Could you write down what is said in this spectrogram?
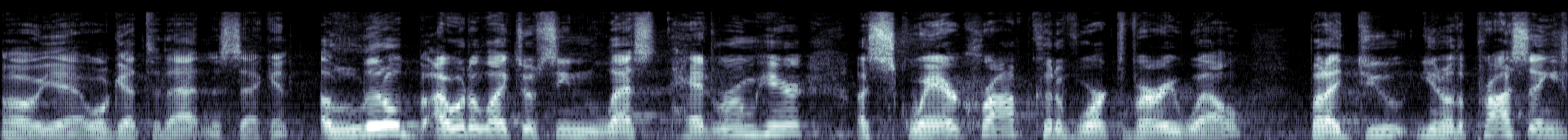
oh yeah, we'll get to that in a second. A little. I would have liked to have seen less headroom here. A square crop could have worked very well. But I do. You know, the processing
